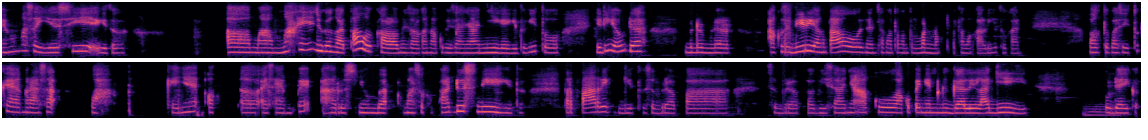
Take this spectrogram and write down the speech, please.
emang masa iya sih? Gitu eh mama kayaknya juga nggak tahu kalau misalkan aku bisa nyanyi kayak gitu-gitu. Jadi ya udah bener-bener aku sendiri yang tahu dan sama teman-teman waktu pertama kali itu kan. Waktu pas itu kayak ngerasa wah kayaknya ok- eh, SMP harus nyoba masuk ke Padus nih gitu. Tertarik gitu seberapa seberapa bisanya aku. Aku pengen ngegali lagi. Hmm. Udah ikut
